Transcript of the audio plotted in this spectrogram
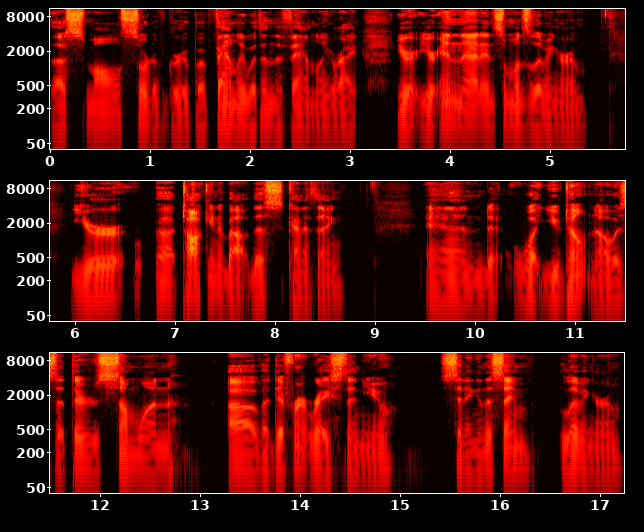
a small sort of group, a family within the family, right? You're you're in that in someone's living room, you're uh, talking about this kind of thing. And what you don't know is that there's someone of a different race than you sitting in the same living room.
